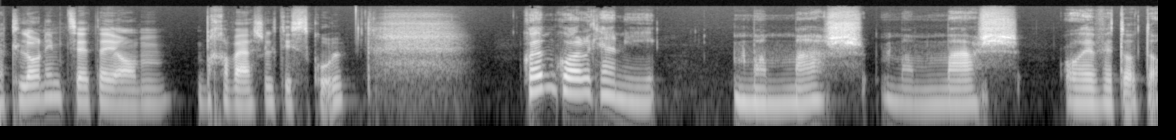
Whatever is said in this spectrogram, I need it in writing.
את לא נמצאת היום בחוויה של תסכול? קודם כל, כי אני ממש ממש אוהבת אותו.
